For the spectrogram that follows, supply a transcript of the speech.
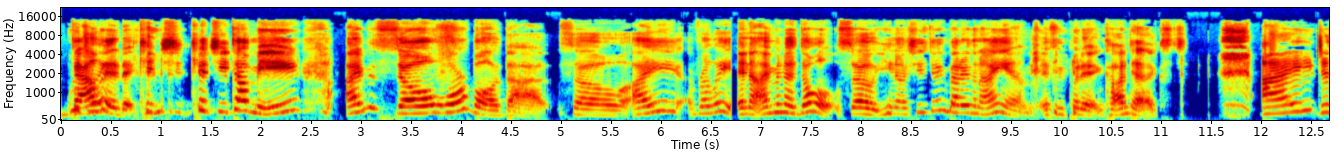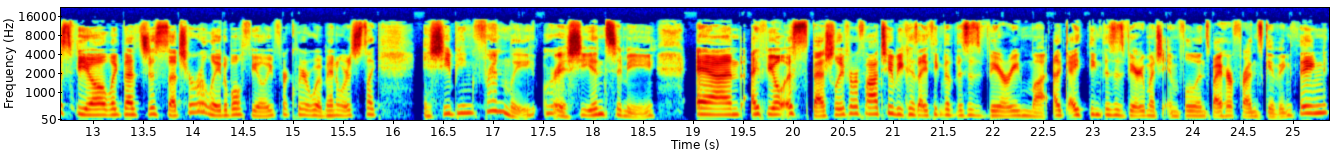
Valid. Like- can she can she tell me? I'm so horrible at that. So I relate. And I'm an adult. So, you know, she's doing better than I am if we put it in context. I just feel like that's just such a relatable feeling for queer women where it's just like, is she being friendly or is she into me? And I feel especially for Fatu because I think that this is very much like I think this is very much influenced by her Friendsgiving thing,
